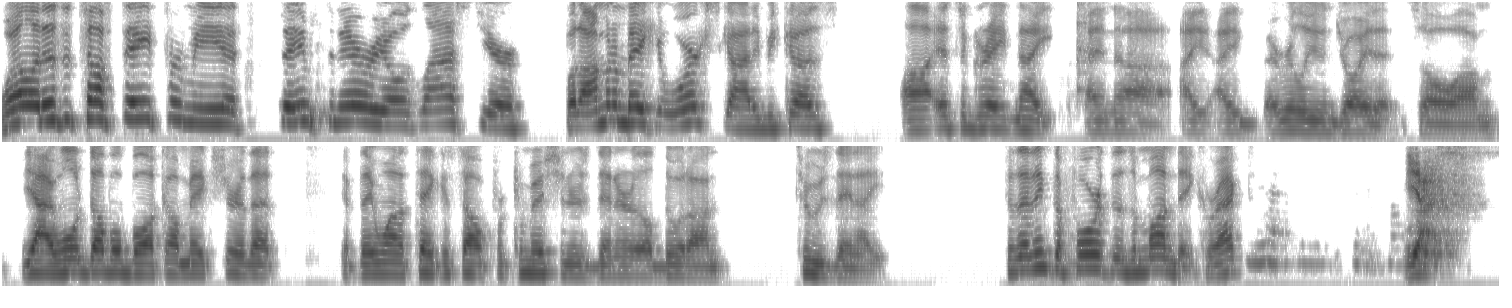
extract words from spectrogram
Well, it is a tough date for me. It's the same scenario as last year, but I'm gonna make it work, Scotty, because uh it's a great night and uh I, I I really enjoyed it. So um yeah, I won't double book. I'll make sure that if they want to take us out for commissioners dinner, they'll do it on Tuesday night. Because I think the fourth is a Monday, correct? yes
